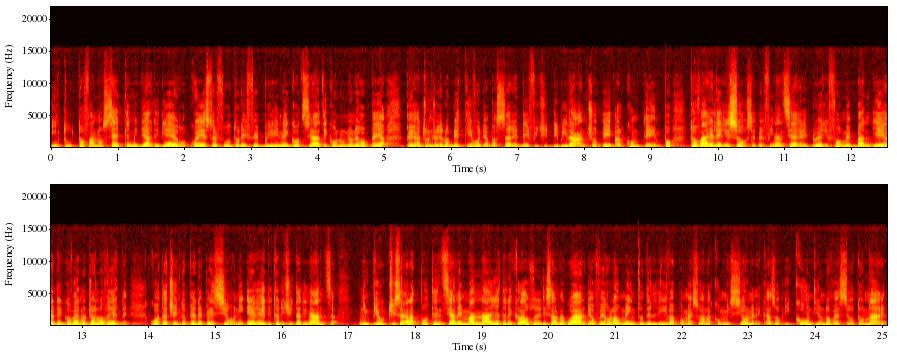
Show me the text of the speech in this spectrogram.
In tutto fanno 7 miliardi di euro. Questo è il frutto dei febbrili negoziati con l'Unione Europea per raggiungere l'obiettivo di abbassare il deficit di bilancio e, al contempo, trovare le risorse per finanziare le due riforme bandiera del governo giallo-verde. Quota 100 per le pensioni e il reddito di cittadinanza. In più ci sarà la potenziale mannaia delle clausole di salvaguardia, ovvero l'aumento dell'IVA promesso dalla Commissione nel caso i conti non dovessero tornare.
